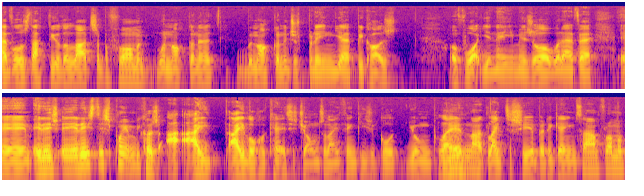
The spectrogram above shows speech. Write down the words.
levels that the other lads are performing, we're not gonna we're not gonna just bring you because of what your name is or whatever. Um, it is it is disappointing because I, I, I look at Curtis Jones and I think he's a good young player mm. and I'd like to see a bit of game time from him.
